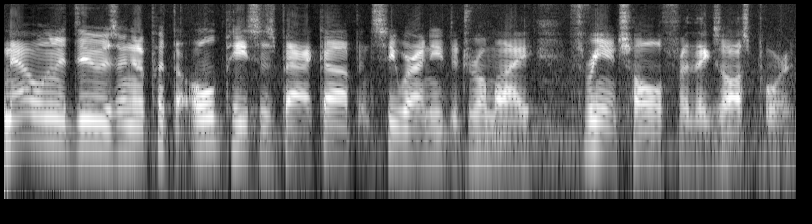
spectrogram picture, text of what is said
Now what I'm going to do is I'm going to put the old pieces back up and see where I need to drill my 3 inch hole for the exhaust port.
